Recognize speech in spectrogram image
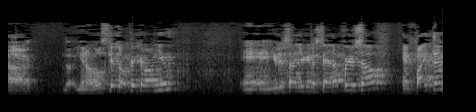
uh, you know, those kids are picking on you and you decide you're going to stand up for yourself and fight them,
